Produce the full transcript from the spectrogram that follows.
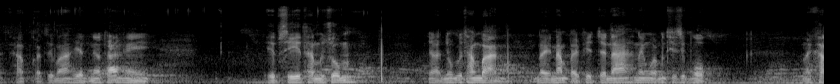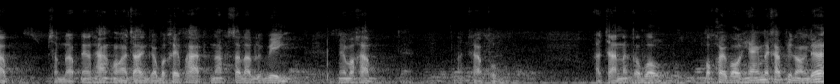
นะครับก็จะมาเห็นแนวทางให้เอฟซีท่านผู้ชมญาติโยมไปทางบ้านได้นำไปพิจารณาในวันที่ 16 นะครับสำหรับแนวทางของอาจารย์ก็ไม่เคยพลาดนะสำหรับลูกวิ่งแม่นบ่ครับนะครับผม อาจารย์นั้นก็บอกบอกคอยบอกแฮงนะครับ พี่น้องเด้อ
